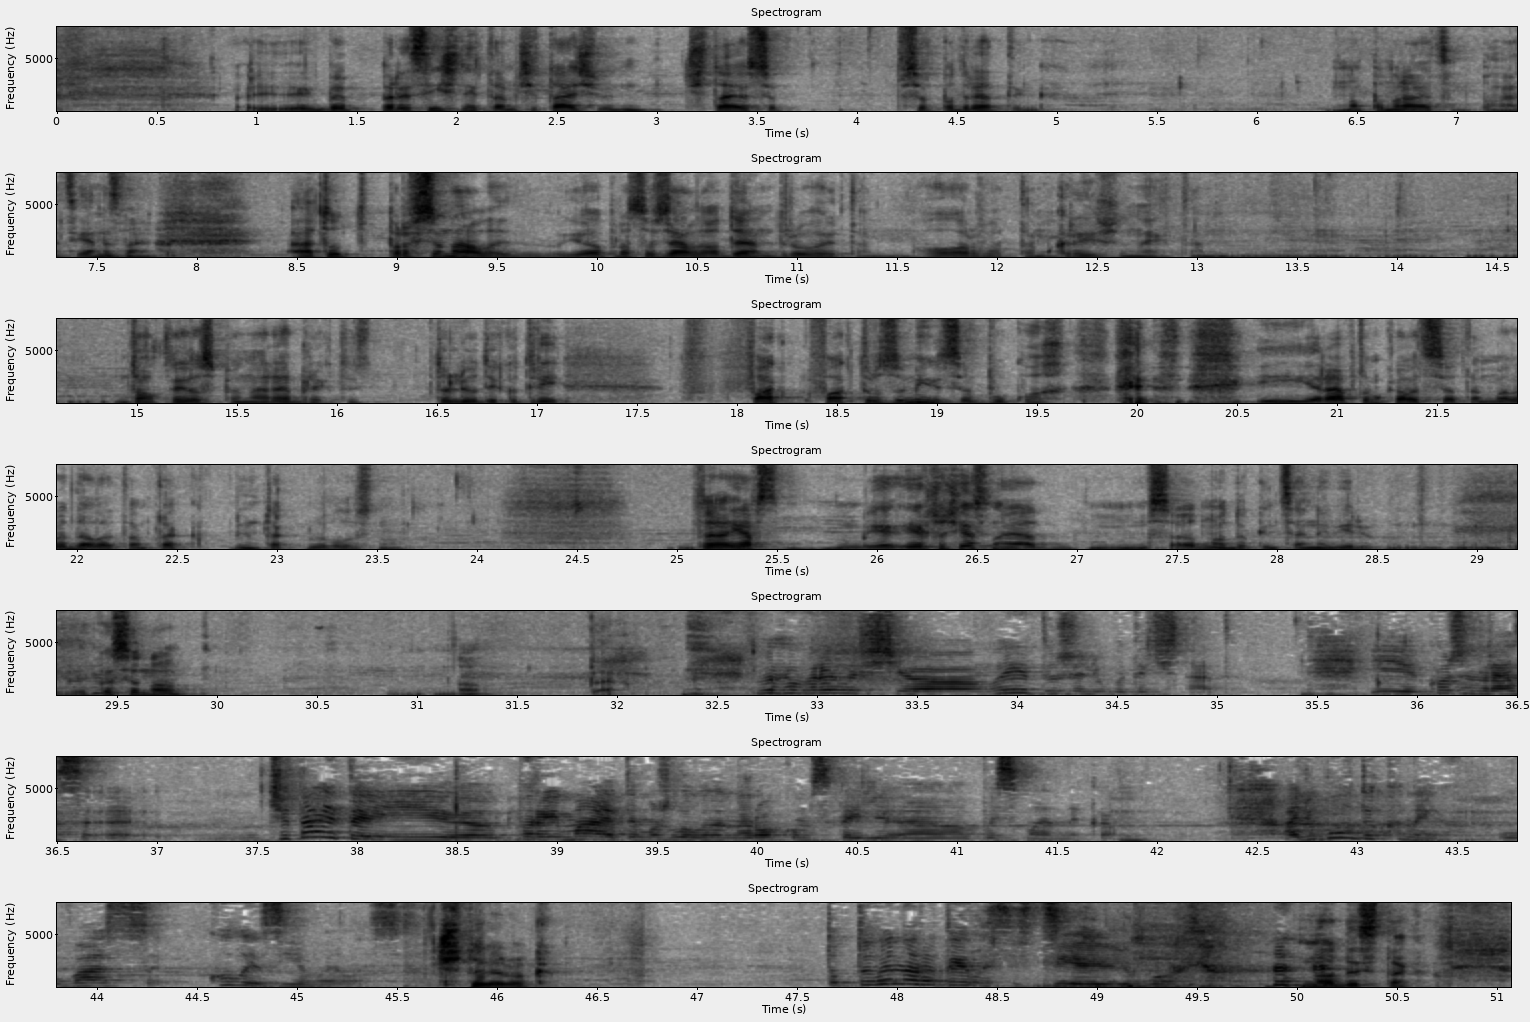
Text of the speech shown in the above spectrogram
якби пересічний там читач, він читає все, все подряд. Ну, понравиться, не понравиться, я не знаю. А тут професіонали, його просто взяли один, другий, там, Горват, там, Кришиник, там, Далкайоспина, Ребрик. То, то люди, котрі факт, факт розуміються в буквах. І раптом кажуть, все, там, ми видали, там так, їм так вдалося. Ну. Та я, якщо чесно, я все одно до кінця не вірю. Якось воно. Ну, так. Ви говорили, що ви дуже любите читати. І кожен раз е, читаєте і переймаєте, можливо, ненароком стиль е, письменника. А любов до книг у вас коли з'явилася? Чотири роки. Тобто ви народилися з цією любов'ю. Ну, десь так.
